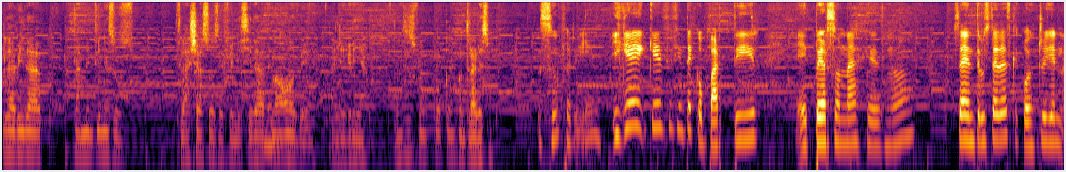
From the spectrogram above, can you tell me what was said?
la vida también tiene sus flashazos de felicidad, ¿no? O de alegría. Entonces fue un poco encontrar eso. Súper bien. ¿Y qué, qué se siente compartir eh, personajes, no? O sea, entre ustedes que construyen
